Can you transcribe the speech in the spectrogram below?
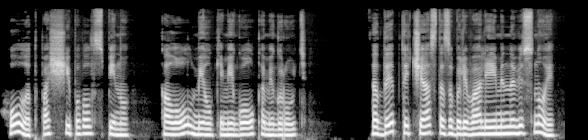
Холод пощипывал спину, колол мелкими иголками грудь. Адепты часто заболевали именно весной —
